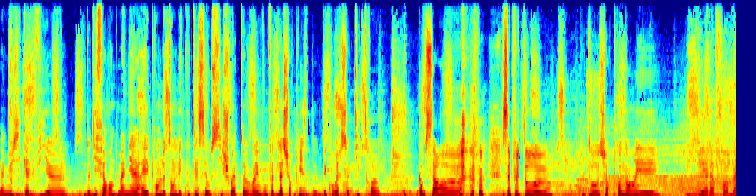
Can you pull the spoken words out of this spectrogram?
La musique elle vit euh, de différentes manières et prendre le temps de l'écouter c'est aussi chouette. Vous voyez, vous me faites de la surprise de découvrir ce titre euh, comme ça. euh, c'est plutôt, euh, plutôt surprenant et, et à la fois ben,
